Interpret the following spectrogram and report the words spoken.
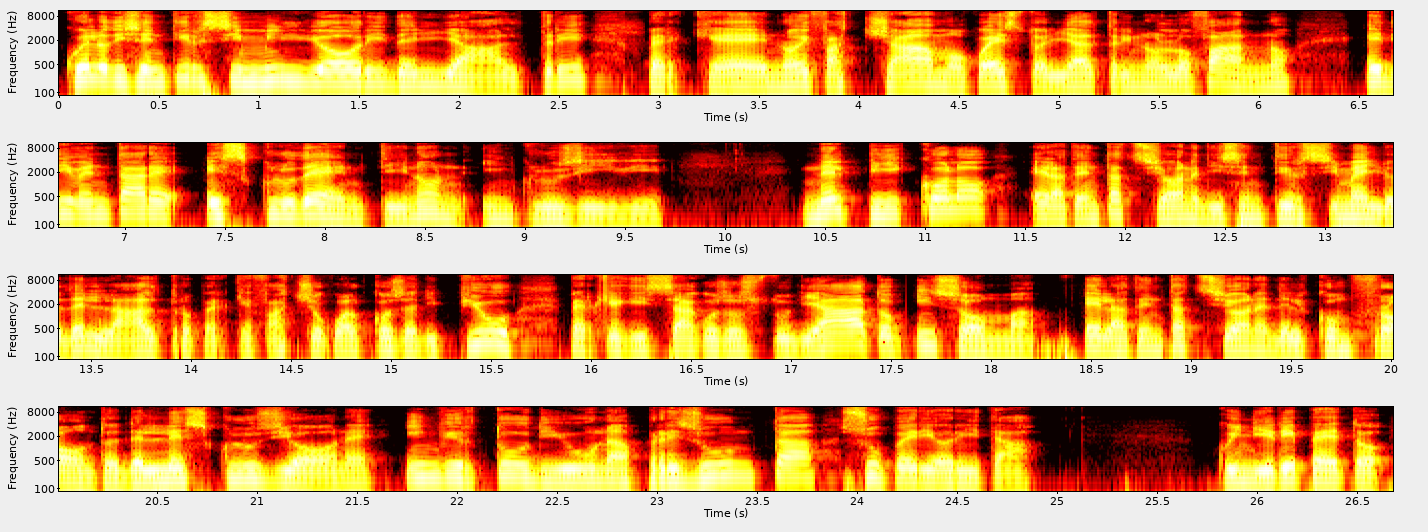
quello di sentirsi migliori degli altri perché noi facciamo questo e gli altri non lo fanno e diventare escludenti, non inclusivi. Nel piccolo è la tentazione di sentirsi meglio dell'altro perché faccio qualcosa di più, perché chissà cosa ho studiato, insomma, è la tentazione del confronto e dell'esclusione in virtù di una presunta superiorità. Quindi, ripeto,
